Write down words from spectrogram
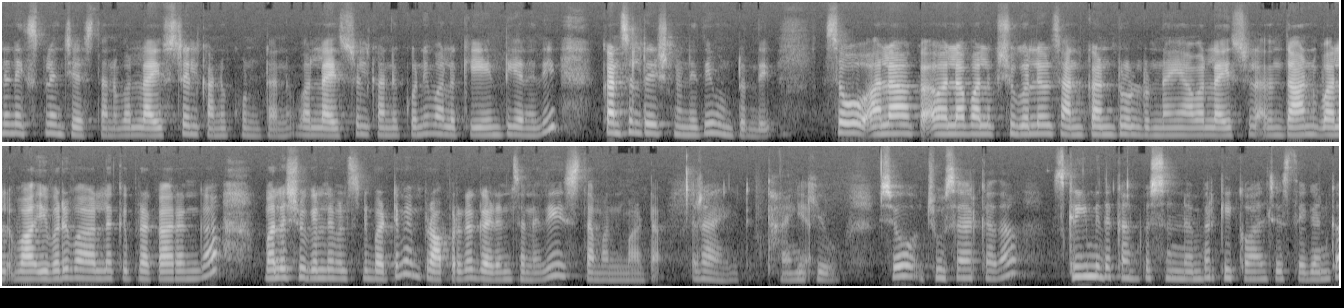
నేను ఎక్స్ప్లెయిన్ చేస్తాను వాళ్ళ లైఫ్ స్టైల్ కనుక్కుంటాను. వాళ్ళ లైఫ్ స్టైల్ కనుక్కొని వాళ్ళకి ఏంటి అనేది కన్సల్టేషన్ అనేది ఉంటుంది. సో అలా అలా వాళ్ళకి షుగర్ లెవెల్స్ అన్కంట్రోల్డ్ ఉన్నాయా? వాళ్ళ లైఫ్ స్టైల్ దాని వాళ్ళ ఎవరి వాళ్ళకి ప్రకారంగా వాళ్ళ షుగర్ లెవెల్స్ని బట్టి మేము ప్రాపర్గా గైడెన్స్ అనేది ఇస్తామన్నమాట. రైట్. Thank you. సో చూసారు కదా స్క్రీన్ మీద కనిపిస్తున్న నెంబర్కి కాల్ చేస్తే కనుక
